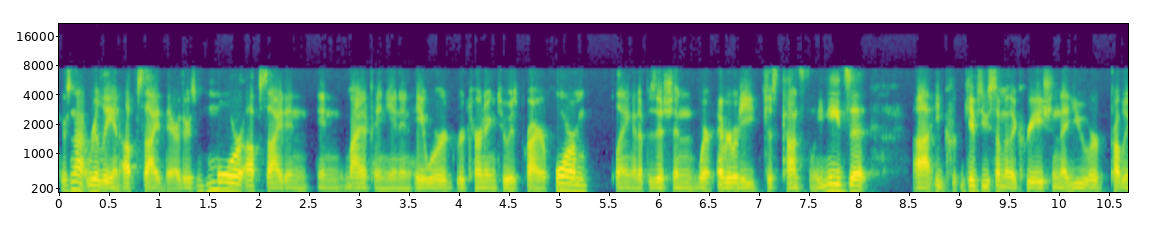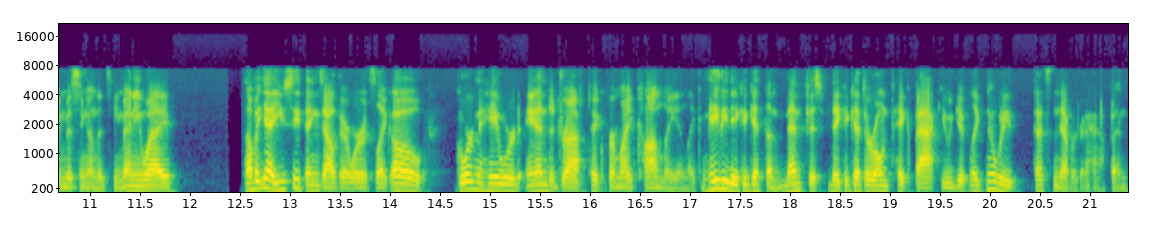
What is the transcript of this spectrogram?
There's not really an upside there. There's more upside in, in my opinion, in Hayward returning to his prior form, playing at a position where everybody just constantly needs it. Uh, he cr- gives you some of the creation that you were probably missing on the team anyway. Uh, but yeah, you see things out there where it's like, oh, Gordon Hayward and a draft pick for Mike Conley, and like maybe they could get the Memphis, they could get their own pick back. You would get like nobody. That's never going to happen.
